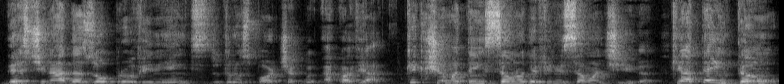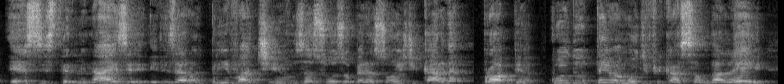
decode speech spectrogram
destinadas ou provenientes do transporte aquaviário. O que, que chama atenção na definição antiga? Que até então esses terminais eles eram privativos às suas operações de carga própria. Quando eu tenho a modificação da lei,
